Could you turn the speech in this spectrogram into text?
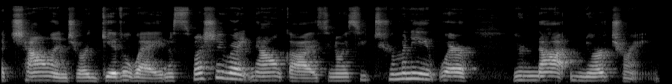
a challenge or a giveaway. And especially right now, guys, you know, I see too many where you're not nurturing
